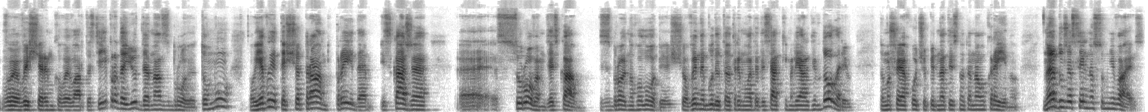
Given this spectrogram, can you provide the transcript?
вище ринкової вартості і продають для нас зброю. Тому уявити, що Трамп прийде і скаже е, суровим дядькам зі збройного лобі, що ви не будете отримувати десятки мільярдів доларів, тому що я хочу піднатиснути на Україну. Ну я дуже сильно сумніваюсь.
